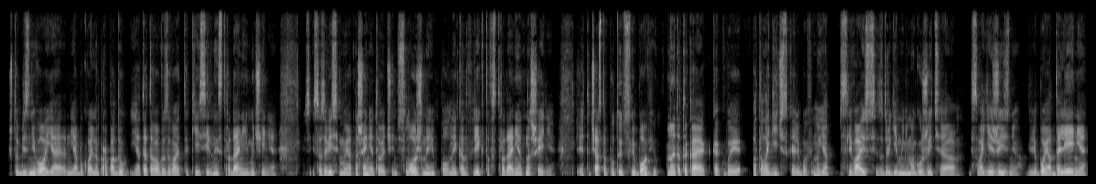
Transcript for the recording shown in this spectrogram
что без него я, я буквально пропаду. И от этого вызывают такие сильные страдания и мучения. И созависимые отношения – это очень сложные, полные конфликтов, страданий отношения. Это часто путают с любовью, но это такая как бы патологическая любовь. Ну, я сливаюсь с другим и не могу жить а, своей жизнью. Любое отдаление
